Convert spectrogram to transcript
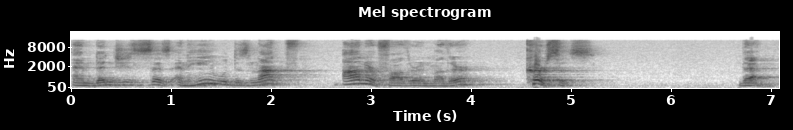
And then Jesus says, and he who does not honor father and mother curses them.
